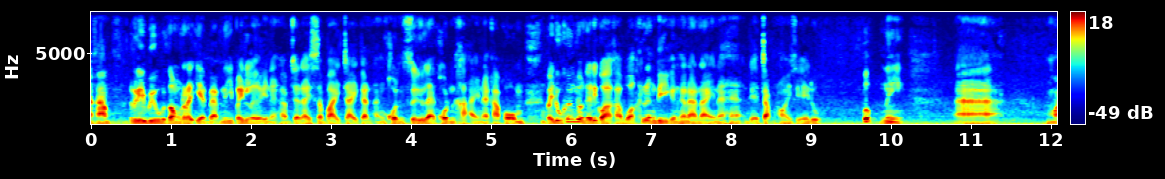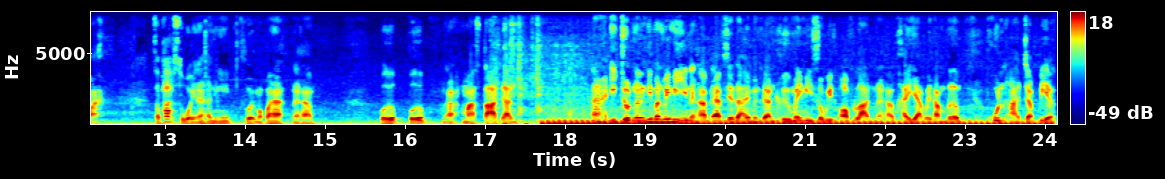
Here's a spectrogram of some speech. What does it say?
นะครับรีวิวต้องละเอียดแบบนี้ไปเลยนะครับจะได้สบายใจกันทั้งคนซื้อและคนขายนะครับผมไปดูเครื่องยนต์กันดีกว่าครับว่าเครื่องดีกันขนาดไหนนะฮะเดี๋ยวจับห้อยเสียให้ดู ปุ๊บนี่อ่ามาสภาพสวยนะคันนี้สวยมากๆนะครับปุ๊บปุ๊บอะมาสตาร์ทกันอะอีกจุดหนึ่งที่มันไม่มีนะครับแอบเสียดายเหมือนกันคือไม่มีสวิตช์ออฟรันนะครับใครอยากไปทำเพิ่ม คุณอาจจะเปลี่ยน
